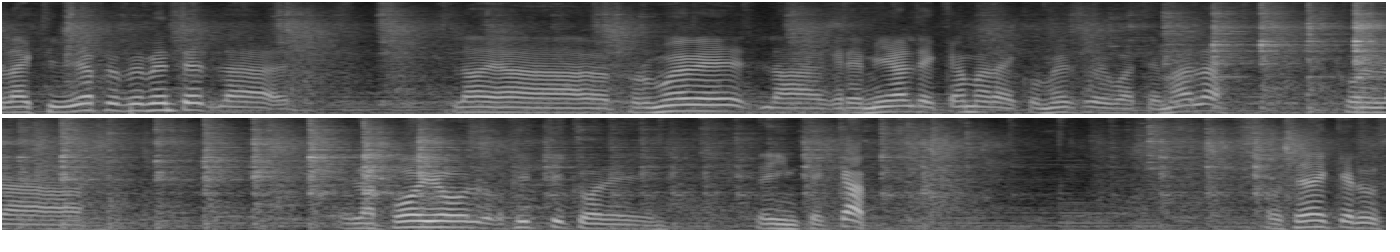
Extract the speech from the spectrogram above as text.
La, actividad propiamente la, promueve la gremial de Cámara de Comercio de Guatemala con el apoyo logístico de, INTECAP. O sea que los,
